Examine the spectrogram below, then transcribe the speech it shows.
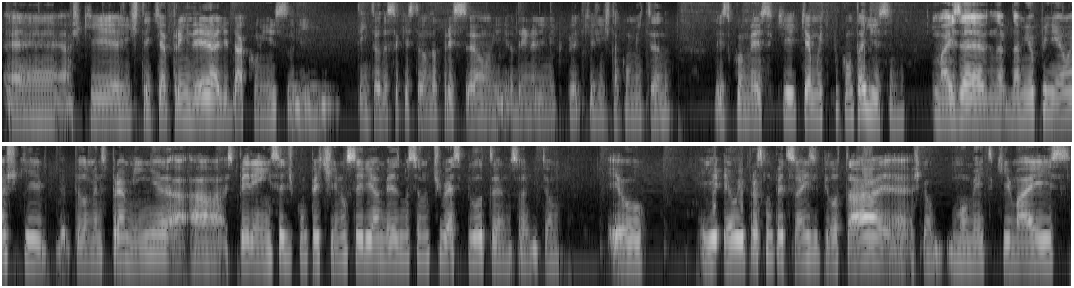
É, acho que a gente tem que aprender a lidar com isso e tem toda essa questão da pressão e adrenalina que, que a gente está comentando desde o começo, que, que é muito por conta disso. Né? Mas é, na, na, minha opinião, acho que, pelo menos para mim, a, a, experiência de competir não seria a mesma se eu não estivesse pilotando, sabe? Então, eu, eu ir para as competições e pilotar, é, acho que é o momento que mais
